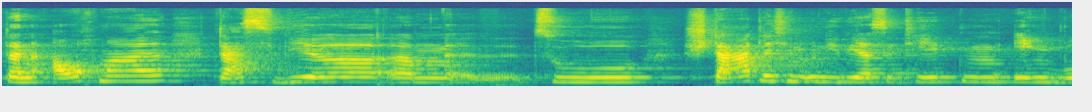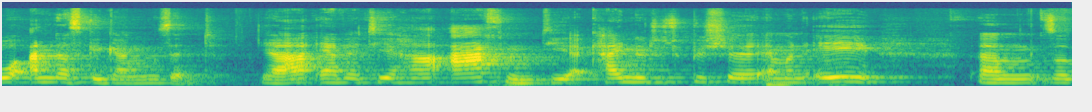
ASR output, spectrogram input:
dann auch mal, dass wir ähm, zu staatlichen Universitäten irgendwo anders gegangen sind. Ja, RWTH Aachen, die keine typische M&A ähm, so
